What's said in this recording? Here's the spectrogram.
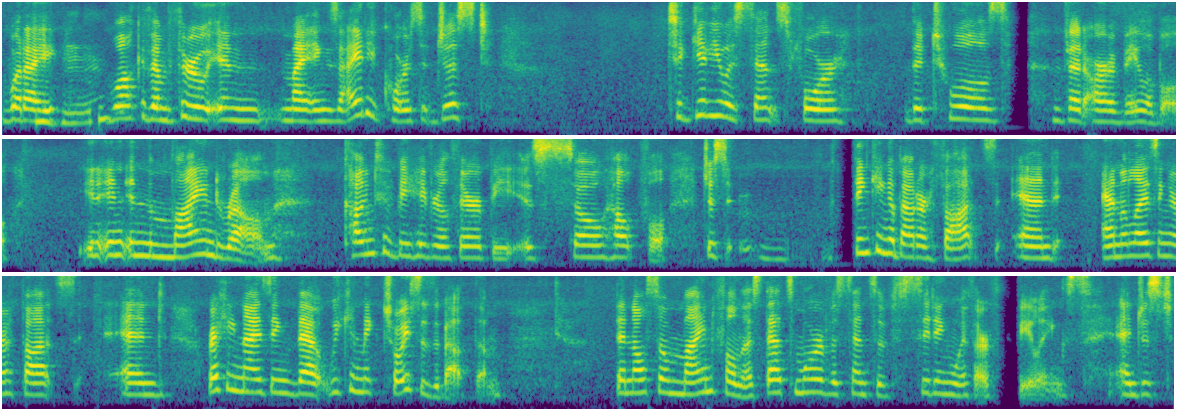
what I mm-hmm. walk them through in my anxiety course just to give you a sense for the tools that are available. In, in, in the mind realm, cognitive behavioral therapy is so helpful. Just thinking about our thoughts and analyzing our thoughts and recognizing that we can make choices about them. Then also mindfulness, that's more of a sense of sitting with our feelings and just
